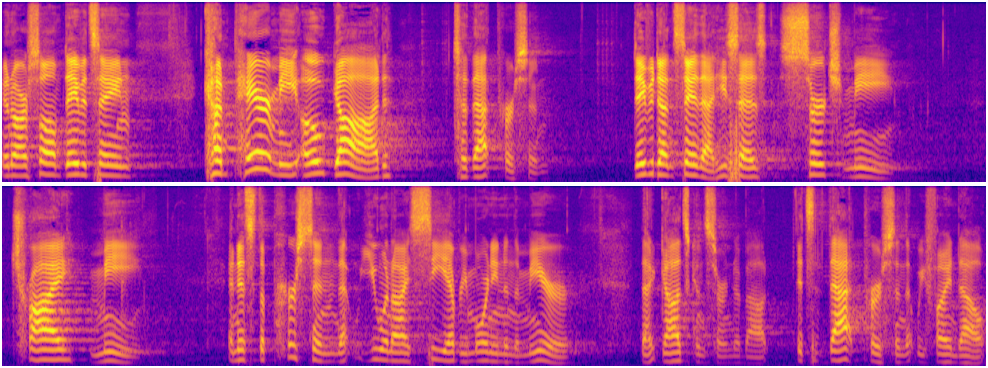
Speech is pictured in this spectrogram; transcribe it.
in our psalm, David saying, Compare me, O God, to that person. David doesn't say that. He says, Search me, try me. And it's the person that you and I see every morning in the mirror that God's concerned about. It's that person that we find out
